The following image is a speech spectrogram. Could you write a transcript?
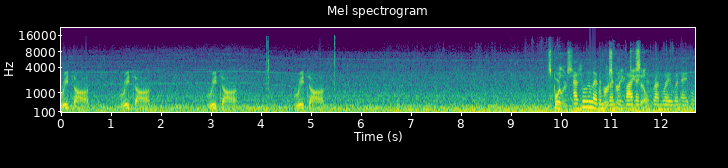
Retard, retard, retard, retard. Spoilers. Azul Reverse green, 1125 exit runway when able.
